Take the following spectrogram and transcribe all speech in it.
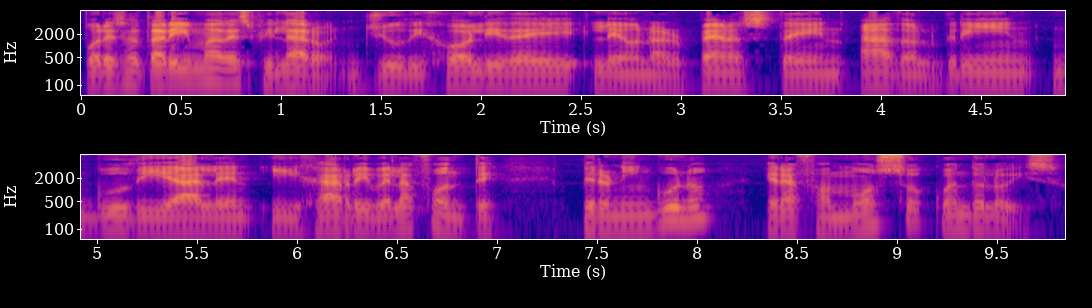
Por esa tarima desfilaron Judy Holliday, Leonard Bernstein, Adolf Green, Woody Allen y Harry Belafonte, pero ninguno era famoso cuando lo hizo.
